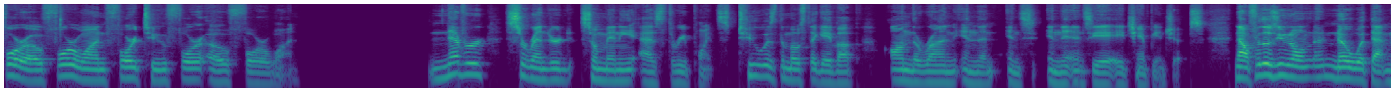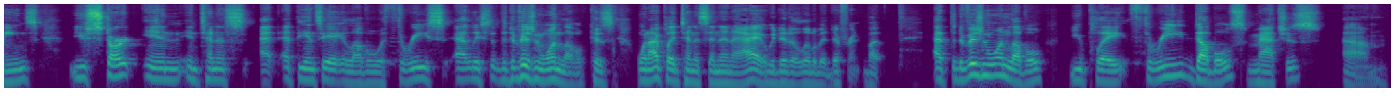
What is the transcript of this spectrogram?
4 0, 4 1, 4 2, 4 0, 4 1. Never surrendered so many as three points. Two was the most they gave up on the run in the in, in the NCAA championships. Now, for those of you who don't know what that means, you start in in tennis at, at the NCAA level with three, at least at the Division One level. Because when I played tennis in NAIA, we did a little bit different. But at the Division One level, you play three doubles matches, um,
